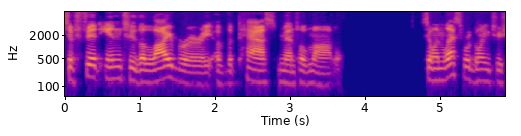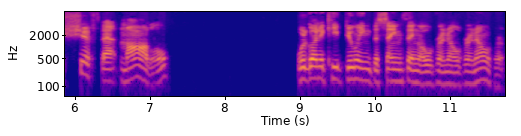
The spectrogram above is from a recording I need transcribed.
to fit into the library of the past mental model. So unless we're going to shift that model, we're going to keep doing the same thing over and over and over.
